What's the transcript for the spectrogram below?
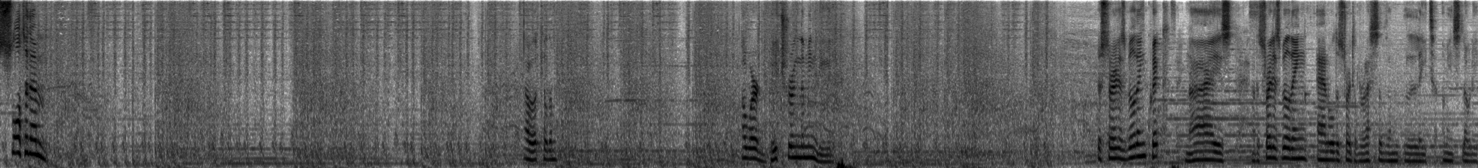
Slaughter them! I will kill them. Oh, we're butchering them indeed. Destroy this building, quick. Nice. Now destroy this building, and we'll destroy the rest of them later. I mean, slowly.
